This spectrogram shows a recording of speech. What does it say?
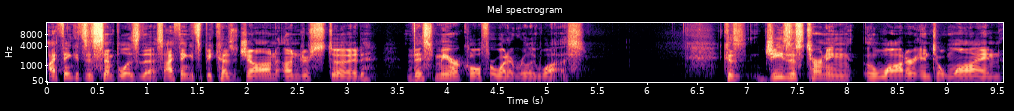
I think it's as simple as this I think it's because John understood this miracle for what it really was. Because Jesus turning the water into wine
